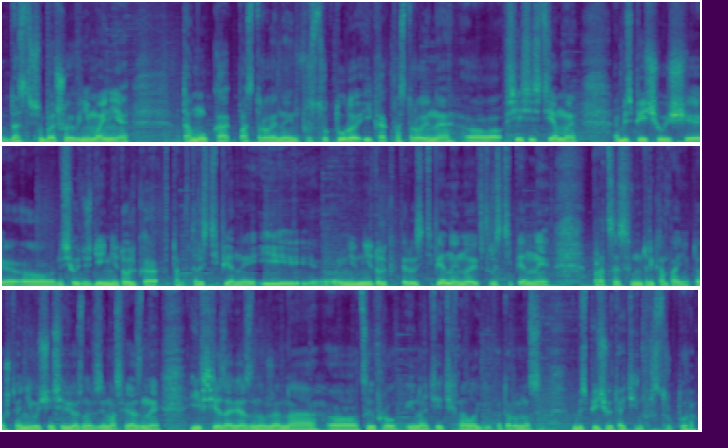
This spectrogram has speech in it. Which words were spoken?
достаточно большое внимание тому, как построена инфраструктура и как построены э, все системы, обеспечивающие э, на сегодняшний день не только там, второстепенные и э, не, не только первостепенные, но и второстепенные процессы внутри компании, потому что они очень серьезно взаимосвязаны и все завязаны уже на э, цифру и на те технологии, которые у нас обеспечивает IT-инфраструктура.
